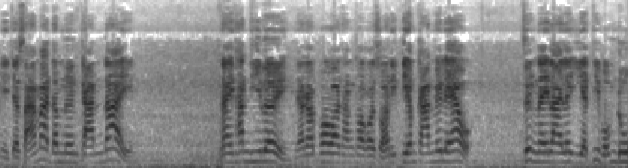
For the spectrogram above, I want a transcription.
เนี่ยจะสามารถดำเนินการได้ในทันทีเลยนะครับ เพราะว่าทางทกสนี่เตรียมการไว้แล้ว ซึ่งในรายละเอียดที่ผมดู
